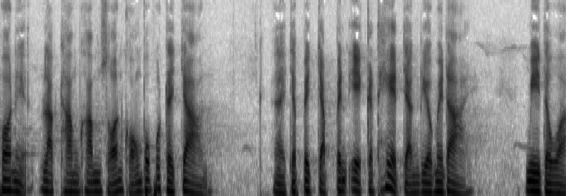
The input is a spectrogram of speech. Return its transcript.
พราะเนี่ยหลักธรรมคาสอนของพระพุทธเจ้า จะไปจับเป็นเอกเทศอย่างเดียวไม่ได้ มีแต่ว่า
